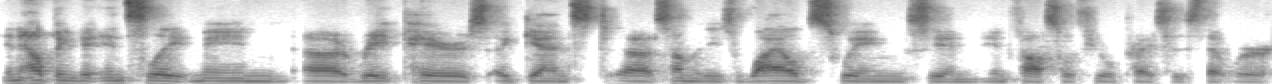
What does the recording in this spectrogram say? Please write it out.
in helping to insulate Maine uh, ratepayers against uh, some of these wild swings in in fossil fuel prices that we're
